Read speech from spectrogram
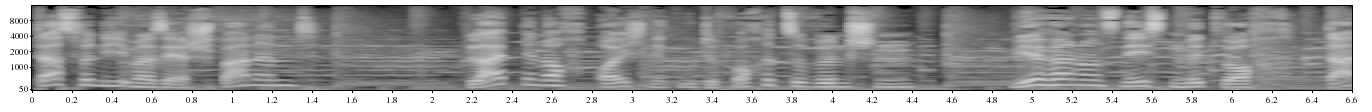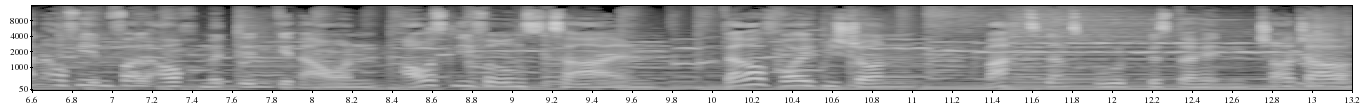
Das finde ich immer sehr spannend. Bleibt mir noch, euch eine gute Woche zu wünschen. Wir hören uns nächsten Mittwoch, dann auf jeden Fall auch mit den genauen Auslieferungszahlen. Darauf freue ich mich schon. Macht's ganz gut. Bis dahin. Ciao, ciao.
